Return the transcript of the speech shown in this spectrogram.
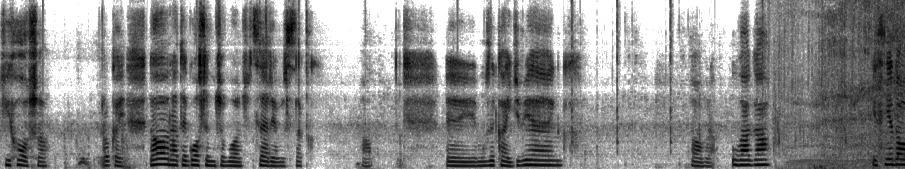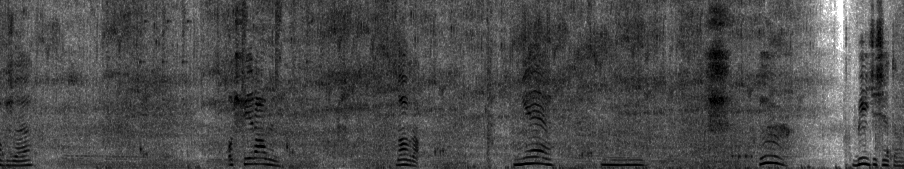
Cichosza. Okej. Dobra, te głosy muszę włączyć. Serio, jest tak... O. Yy, muzyka i dźwięk. Dobra. Uwaga. Jest niedobrze. Otwieramy. Dobra. Nie. Bijcie się tam.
